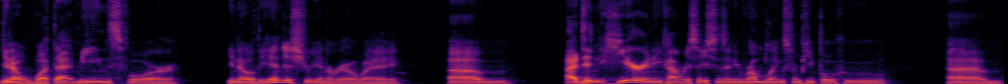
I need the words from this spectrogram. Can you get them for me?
you know what that means for you know the industry in a real way. Um I didn't hear any conversations, any rumblings from people who um,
